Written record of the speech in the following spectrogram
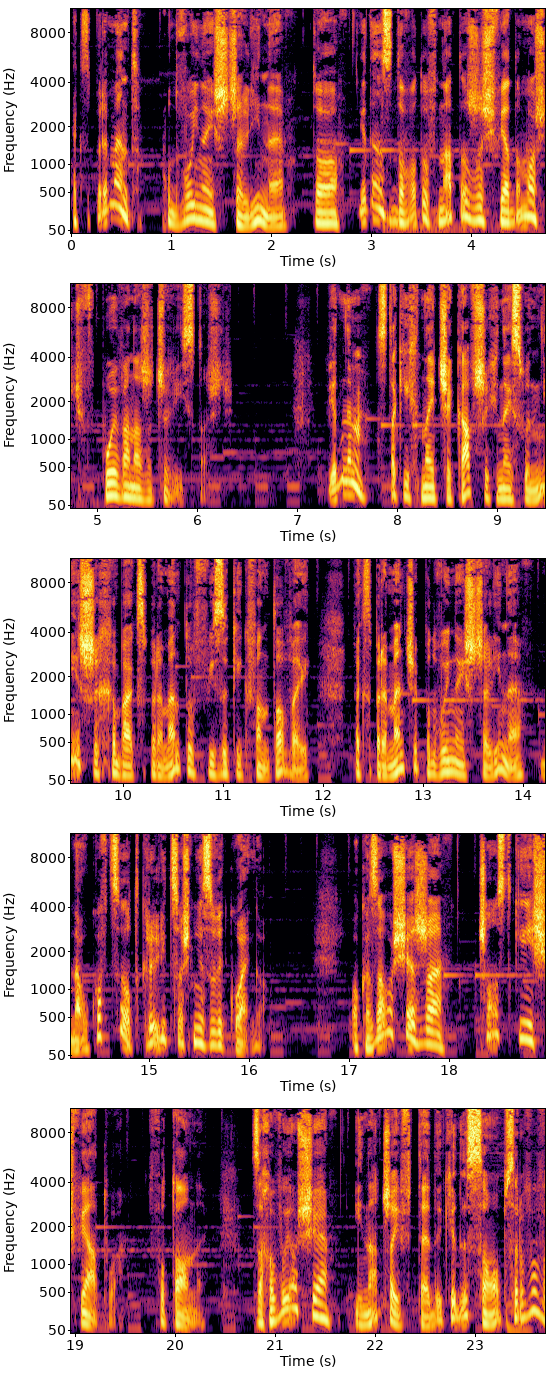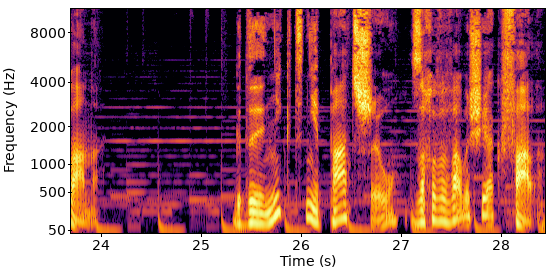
Eksperyment podwójnej szczeliny to jeden z dowodów na to, że świadomość wpływa na rzeczywistość. W jednym z takich najciekawszych i najsłynniejszych chyba eksperymentów fizyki kwantowej, w eksperymencie podwójnej szczeliny, naukowcy odkryli coś niezwykłego. Okazało się, że cząstki światła, fotony, zachowują się inaczej wtedy, kiedy są obserwowane. Gdy nikt nie patrzył, zachowywały się jak fala.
